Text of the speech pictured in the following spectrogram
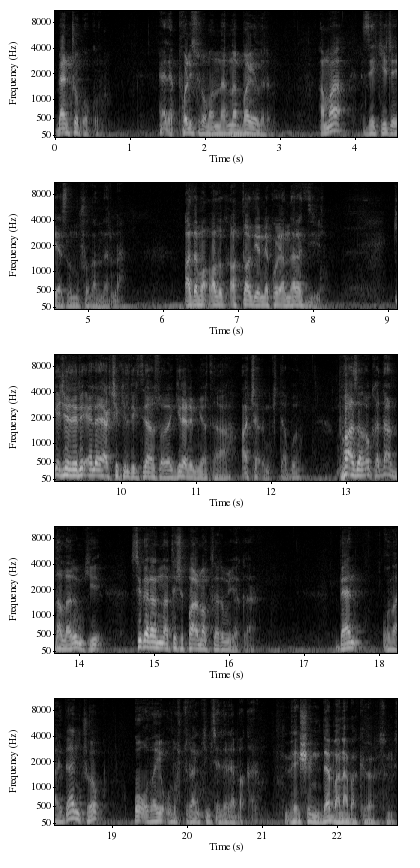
Ben çok okurum. Hele polis romanlarına bayılırım. Ama zekice yazılmış olanlarına. Adamı alık aptal yerine koyanlara değil. Geceleri el ayak çekildikten sonra girerim yatağa, açarım kitabı. Bazen o kadar dalarım ki sigaranın ateşi parmaklarımı yakar. Ben olaydan çok o olayı oluşturan kimselere bakarım. Ve şimdi de bana bakıyorsunuz.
